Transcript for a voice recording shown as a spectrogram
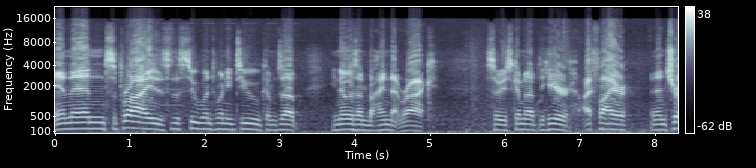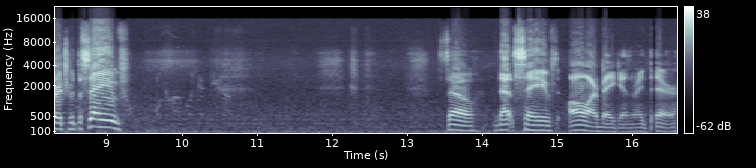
And then, surprise! The Su-122 comes up. He knows I'm behind that rock, so he's coming up to here. I fire, and then Church with the save. So that saved all our bacon right there.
